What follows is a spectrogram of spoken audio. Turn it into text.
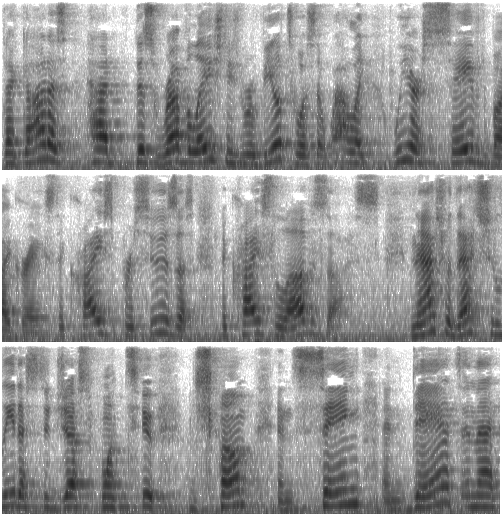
That God has had this revelation, He's revealed to us that, wow, like we are saved by grace, that Christ pursues us, that Christ loves us. Naturally, that should lead us to just want to jump and sing and dance, and that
